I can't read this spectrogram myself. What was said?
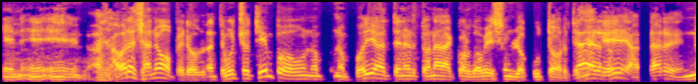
en- en- ahora ya no, pero durante mucho tiempo uno no podía tener tonada cordobesa un locutor, tenía Claro. que hablar en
